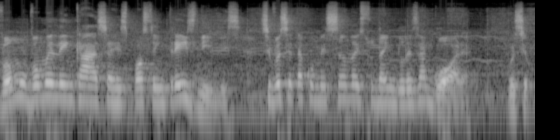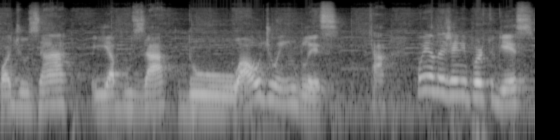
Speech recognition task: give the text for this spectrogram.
vamos, vamos elencar essa resposta em três níveis. Se você está começando a estudar inglês agora, você pode usar e abusar do áudio em inglês, tá? Põe a legenda em português,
